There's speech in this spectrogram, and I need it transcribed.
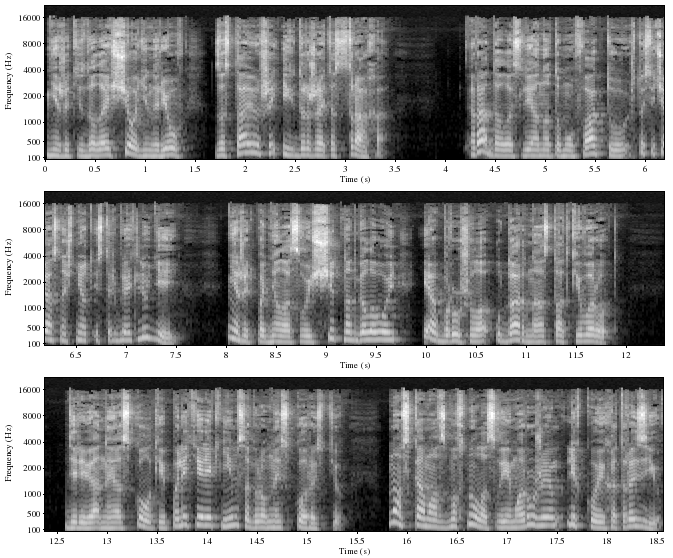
Нежить издала еще один рев, заставивший их дрожать от страха. Радовалась ли она тому факту, что сейчас начнет истреблять людей? Нежить подняла свой щит над головой и обрушила удар на остатки ворот. Деревянные осколки полетели к ним с огромной скоростью, но Скама взмахнула своим оружием, легко их отразив.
